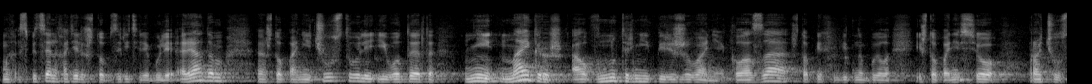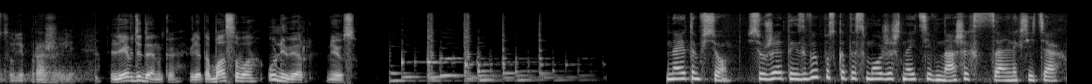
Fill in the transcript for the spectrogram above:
Мы специально хотели, чтобы зрители были рядом, э, чтобы они чувствовали, и вот это не наигрыш, а внутренние переживания, глаза, чтобы их видно было, и чтобы они все прочувствовали, прожили. Лев Диденко, Вилета Басова, Univer News. На этом все. Сюжеты из выпуска ты сможешь найти в наших социальных сетях.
